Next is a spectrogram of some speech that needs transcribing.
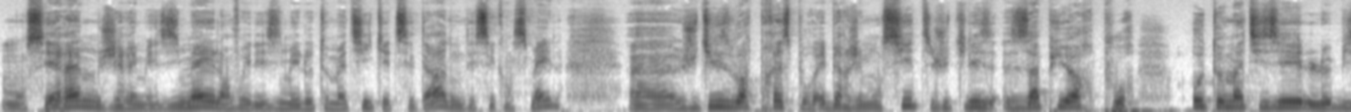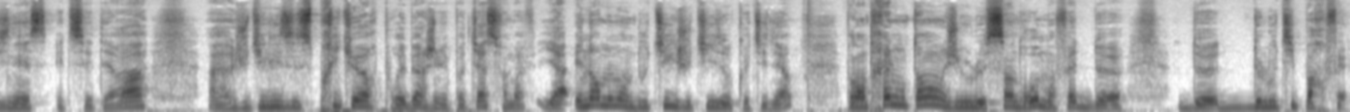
mon CRM, gérer mes emails, envoyer des emails automatiques, etc. Donc des séquences mail. Euh, j'utilise WordPress pour héberger mon site. J'utilise Zapier pour automatiser le business, etc. Euh, j'utilise Spreaker pour héberger mes podcasts. Enfin bref, il y a énormément d'outils que j'utilise au quotidien. Pendant très longtemps, j'ai eu le syndrome en fait de, de l'outil parfait.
